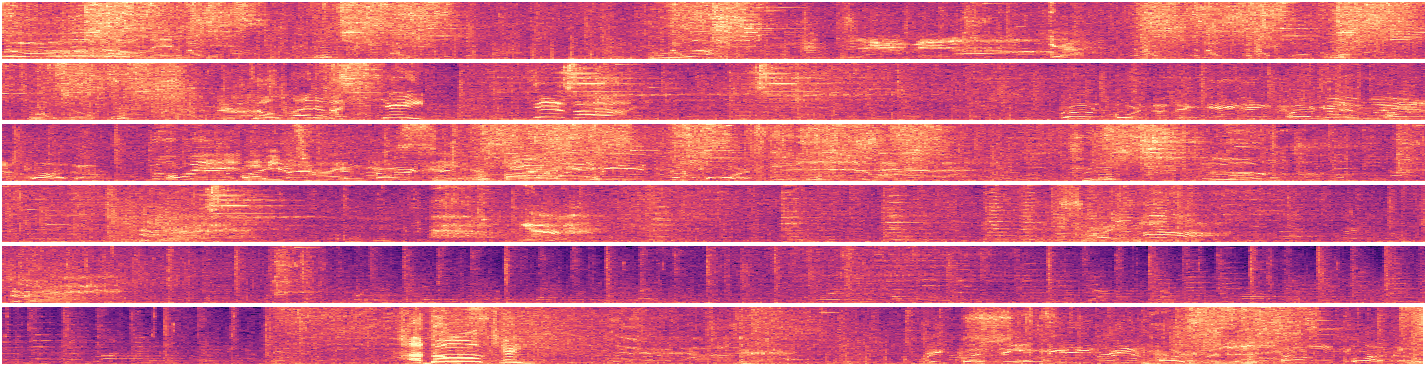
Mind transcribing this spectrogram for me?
Counter! Let's do this. I'll end this. It's over. Don't let him escape! Give up! Ground forces engaging target at Park Plaza. All nearby units Anytime, embark and Garcia. provide immediate support. Come cargo.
